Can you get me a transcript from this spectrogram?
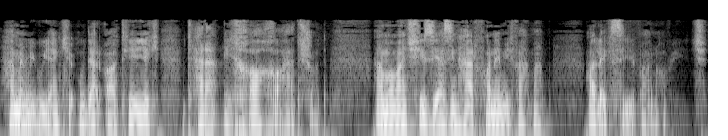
همه می‌گویند که او در آتیه یک ترقی خواه خواهد شد. اما من چیزی از این حرفا نمی‌فهمم. الکسی ایوانوویچ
